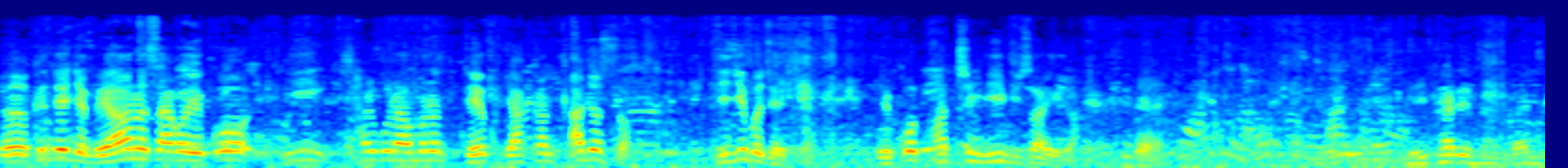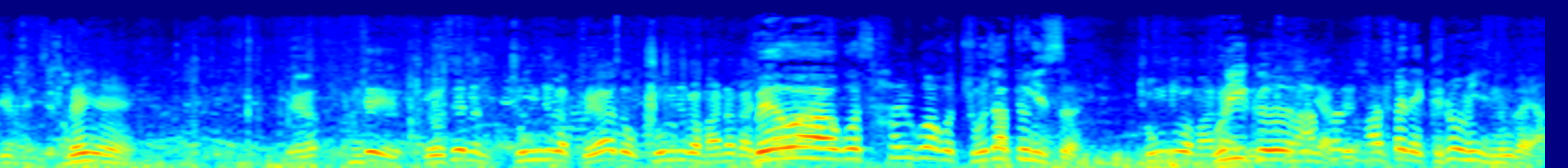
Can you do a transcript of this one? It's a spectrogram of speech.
어, 근데 이제 매화는 싸고 있고 이 살구나무는 대- 약간 까졌어. 뒤집어져 있어. 이 꽃받침 잎이 사이가. 네. 이파리는 만지면 네, 네. 매 근데 요새는 종류가 매화도 종류가 많아가지고 매화하고 살구하고 조잡종이 있어. 종류가 많아. 우리 그 아파트. 화산에 그놈이 있는 거야.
